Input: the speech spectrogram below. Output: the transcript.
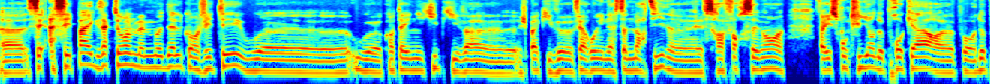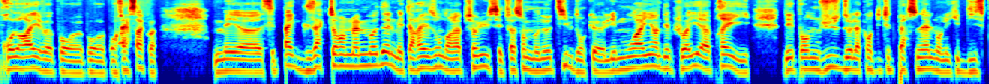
Euh, c'est c'est pas exactement le même modèle qu'en GT où euh, où euh, quand t'as une équipe qui va, euh, je sais pas, qui veut faire rouler une Aston Martin, elle sera forcément, enfin ils seront clients de Procar pour de ProDrive pour pour pour faire ça quoi. Mais c'est pas exactement le même modèle, mais t'as raison dans l'absolu, c'est de façon monotype, donc les moyens déployés après ils dépendent juste de la quantité de personnel dont l'équipe dispose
